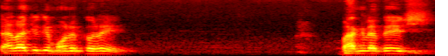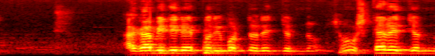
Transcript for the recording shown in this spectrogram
তারা যদি মনে করে বাংলাদেশ আগামী দিনে পরিবর্তনের জন্য, সংস্কারের জন্য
